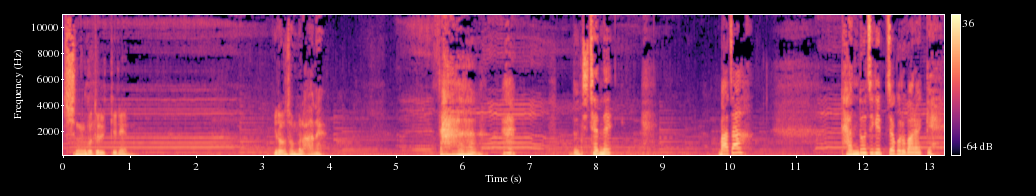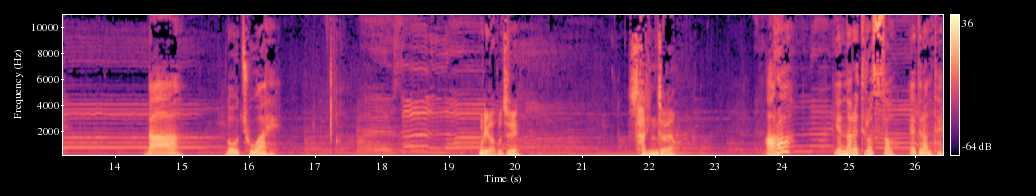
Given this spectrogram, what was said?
친구들끼린 이런 선물 안 해. 눈치챘네? 맞아. 단도직입적으로 말할게. 나, 너 좋아해. 우리 아버지 살인자야. 알아? 옛날에 들었어, 애들한테.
